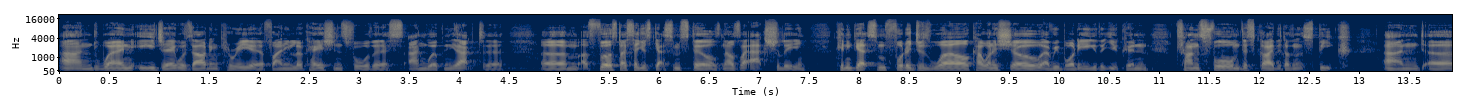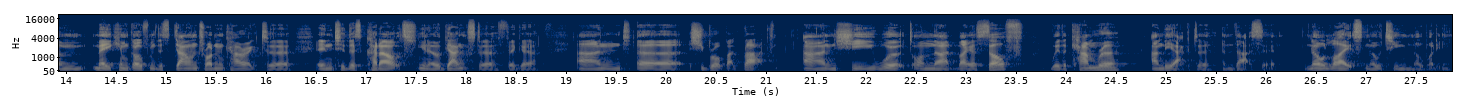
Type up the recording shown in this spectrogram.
And when EJ was out in Korea finding locations for this and working the actor, um, at first I said, just get some stills. And I was like, actually, can you get some footage as well? I want to show everybody that you can transform this guy that doesn't speak and um, make him go from this downtrodden character into this cutout, you know, gangster figure. And uh, she brought back that. And she worked on that by herself with a camera and the actor, and that's it. No lights, no team, nobody.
